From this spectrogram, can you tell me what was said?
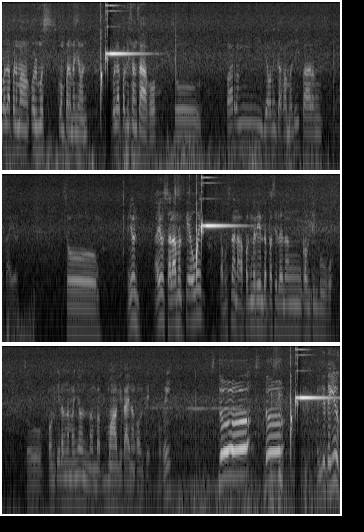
wala pa naman, almost kung pa naman yun. Wala pang isang sako. So, parang hindi ako nagkakamali. Parang, yata yun. So, ayun. Ayos, salamat kay Owen. Tapos na, nakapagmerienda pa sila ng kaunting buko. So, kaunti lang naman ma- Bumahagi tayo ng kaunti. Okay? Sdo! Sdo! thank you, thank you.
